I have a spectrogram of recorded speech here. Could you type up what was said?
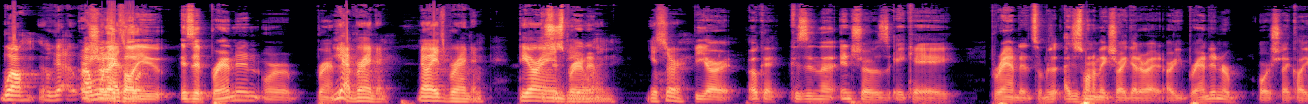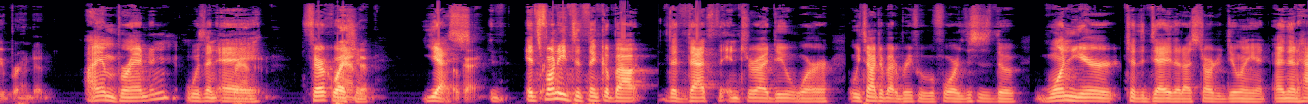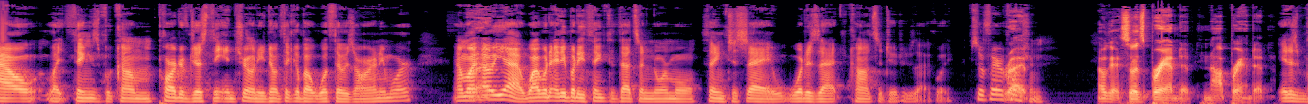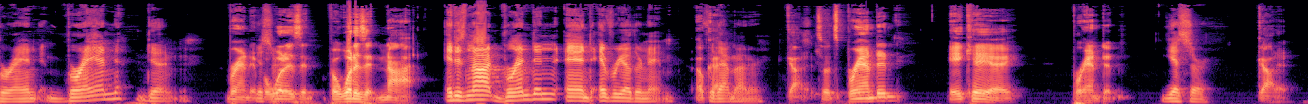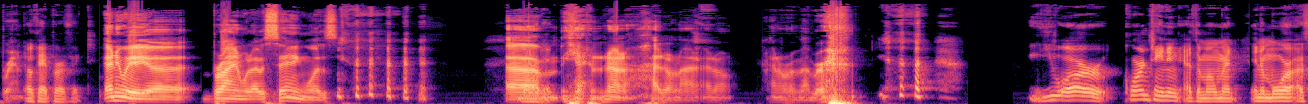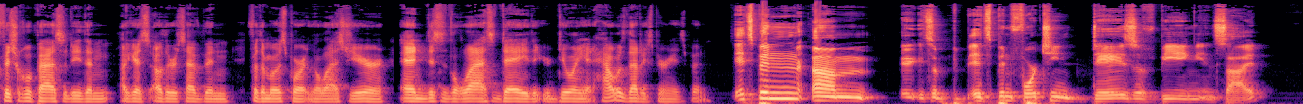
Well, okay, Or I should wanna I call what- you? Is it Brandon or Brandon? Yeah, Brandon. No, it's Brandon. B R A N D O N. Brandon? Yes, sir. Br. Okay, because in the intro is AKA Brandon. So just, I just want to make sure I get it right. Are you Brandon or or should I call you Brandon? I am Brandon with an A. Brandon. Fair question. Brandon. Yes. Okay. It's funny to think about that that's the intro I do where we talked about it briefly before. This is the one year to the day that I started doing it and then how like things become part of just the intro and you don't think about what those are anymore. And I'm like, oh yeah, why would anybody think that that's a normal thing to say? What does that constitute exactly? So fair Right. question. Okay, so it's Brandon, not Brandon. It is brand Brandon. Brandon. Yes, but sir. what is it? But what is it not? It is not Brendan and every other name Okay, for that matter. got it. So it's Brandon, AKA Brandon. Yes, sir. Got it, Brandon. Okay, perfect. Anyway, uh, Brian, what I was saying was, um, yeah, no, no, I don't, I don't, I don't remember. you are quarantining at the moment in a more official capacity than I guess others have been for the most part in the last year. And this is the last day that you're doing it. How has that experience been? It's been um it's a it's been 14 days of being inside,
